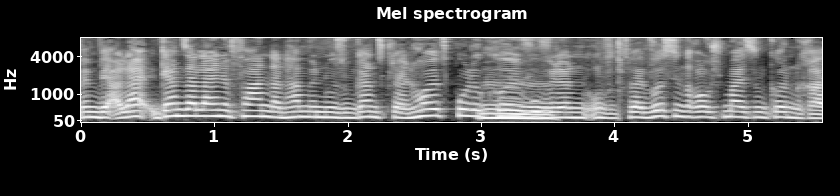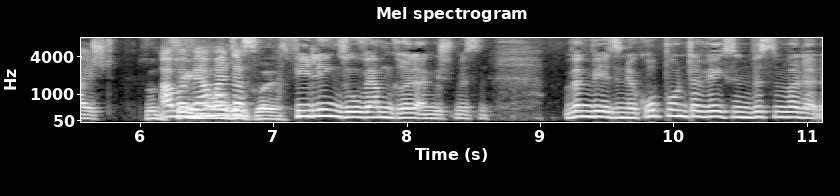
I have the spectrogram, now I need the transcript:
Wenn wir alle, ganz alleine fahren, dann haben wir nur so einen ganz kleinen Holzkohlegrill, wo wir dann unsere zwei Würstchen draufschmeißen können, reicht. So Aber wir haben halt das 10-Euro-Grill. Feeling so, wir haben einen Grill angeschmissen. Wenn wir jetzt in der Gruppe unterwegs sind, wissen wir, der,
